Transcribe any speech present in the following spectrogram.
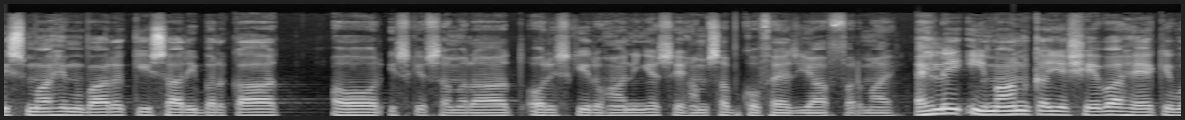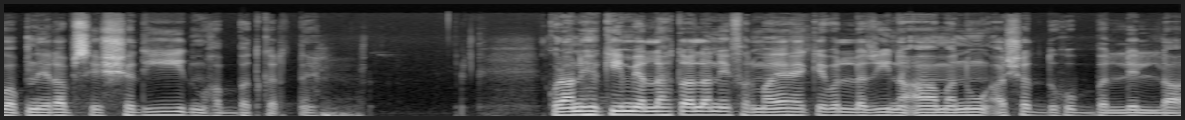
इस माह मुबारक की सारी बरक़ात और इसके समरात और इसकी रूहानियत से हम सबको फैज़ याब फरमाए। अहले ईमान का यह शेवा है कि वह अपने रब से शदीद मोहब्बत करते हैं। कुरान हकीम में अल्लाह ताला ने फरमाया है कि वल्लजीन आमनु अशद हब्बल्ला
